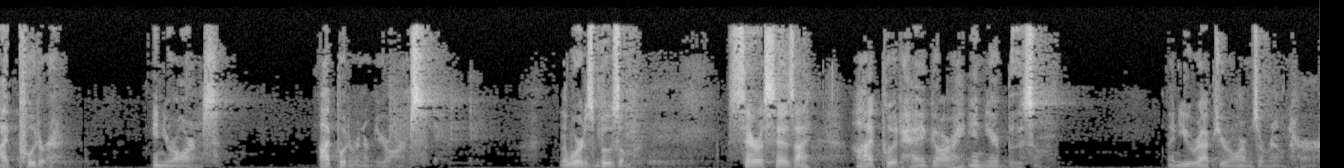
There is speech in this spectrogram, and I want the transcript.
I put her in your arms. I put her in your arms. And the word is bosom. Sarah says, I, I put Hagar in your bosom. And you wrapped your arms around her.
